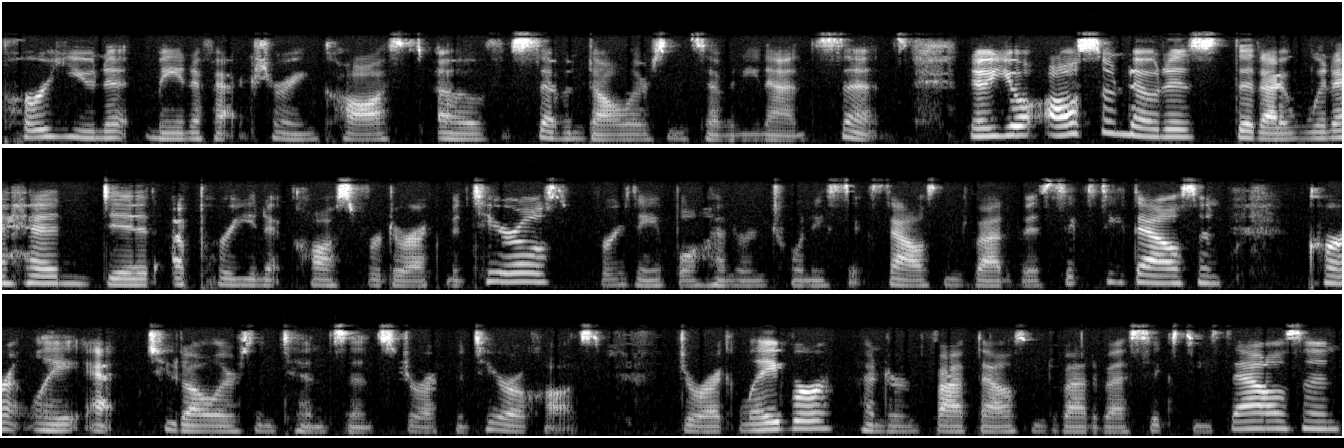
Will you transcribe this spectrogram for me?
per unit manufacturing cost of $7.79. Now you'll also notice that I went ahead and did a per unit cost for direct materials, for example 126,000 divided by 60,000, currently at $2.10 direct material cost. Direct labor, 105,000 divided by 60,000,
